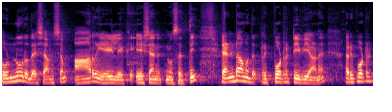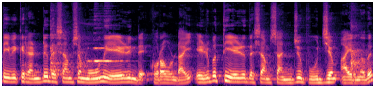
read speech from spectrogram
തൊണ്ണൂറ് ദശാംശം ആറ് ഏഴിലേക്ക് ഏഷ്യാനെറ്റ് ന്യൂസ് എത്തി. രണ്ടാമത് റിപ്പോർട്ടർ ടി ആണ്. റിപ്പോർട്ടർ ടി വിക്ക് രണ്ട് ദശാംശം മൂന്ന് ഏഴിന്റെ കുറവുണ്ടായി. എഴുപത്തിയേഴ് ദശാംശം അഞ്ച് പൂജ്യം ആയിരുന്നത്.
